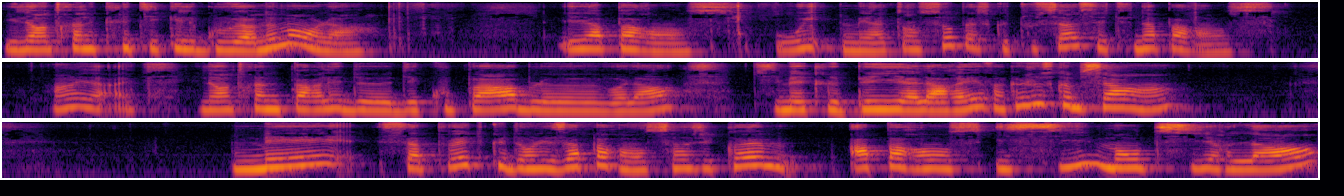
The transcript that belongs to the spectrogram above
il est en train de critiquer le gouvernement, là. Et apparence. Oui, mais attention, parce que tout ça, c'est une apparence. Hein, il, est en train de parler de, des coupables, euh, voilà, qui mettent le pays à l'arrêt, enfin, quelque chose comme ça, hein. Mais ça peut être que dans les apparences. Hein. J'ai quand même apparence ici, mentir là.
